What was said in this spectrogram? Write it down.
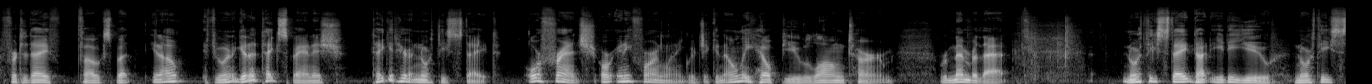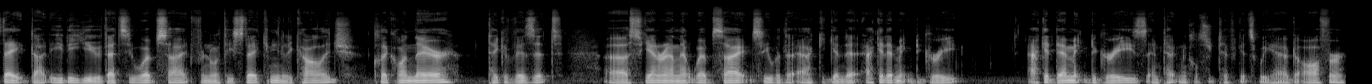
for today, folks. But you know, if you want to get to take Spanish, take it here at Northeast State or French or any foreign language. It can only help you long term. Remember that. Northeaststate.edu, northeaststate.edu. That's the website for Northeast State Community College. Click on there, take a visit, uh, scan around that website, and see what the academic degree, academic degrees and technical certificates we have to offer.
